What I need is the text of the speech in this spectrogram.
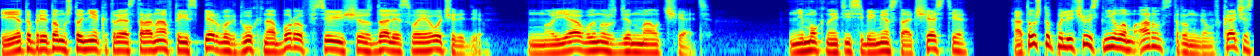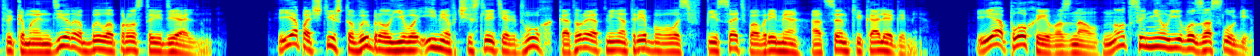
И это при том, что некоторые астронавты из первых двух наборов все еще ждали своей очереди. Но я вынужден молчать. Не мог найти себе места от счастья, а то, что полечу с Нилом Армстронгом в качестве командира, было просто идеальным. Я почти что выбрал его имя в числе тех двух, которые от меня требовалось вписать во время оценки коллегами. Я плохо его знал, но ценил его заслуги.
